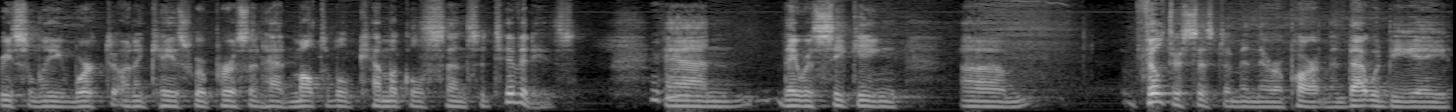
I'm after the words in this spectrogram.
recently worked on a case where a person had multiple chemical sensitivities, mm -hmm. and they were seeking um, filter system in their apartment. That would be a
